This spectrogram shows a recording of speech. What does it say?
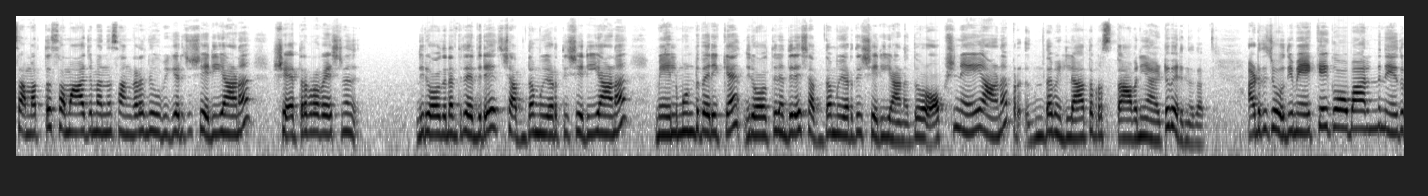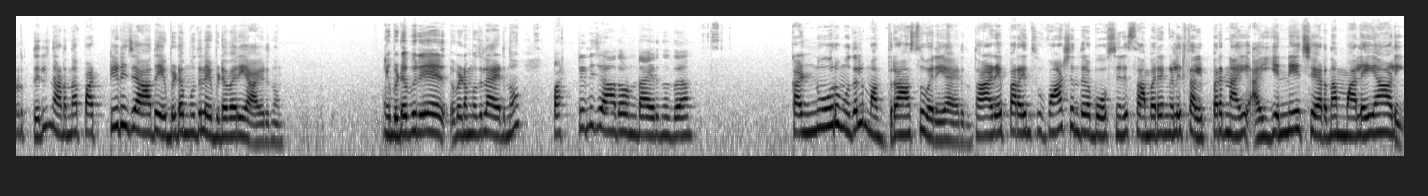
സമത്വ സമാജം എന്ന സംഘടന രൂപീകരിച്ചു ശരിയാണ്. ക്ഷേത്രപ്രവേശന നിരോധനത്തിനെതിരെ ശബ്ദമുയർത്തി ശരിയാണ്. മേൽമുണ്ട് ധരിക്കാൻ നിരോധനത്തിനെതിരെ ശബ്ദമുയർത്തി ശരിയാണ്. ഓപ്ഷൻ എ ആണ്. ബന്ധമില്ലാത്ത പ്രസ്താവനയായിട്ട് വരുന്നത്. അടുത്ത ചോദ്യം എ കെ ഗോപാലന്റെ നേതൃത്വത്തിൽ നടന്ന പട്ടിണി ജാഥ എവിടെ മുതൽ എവിടെ വരെ ആയിരുന്നു? എവിടെ വരെ എവിടെ മുതലായിരുന്നു പട്ടിണി ജാഥ ഉണ്ടായിരുന്നത്? കണ്ണൂർ മുതൽ മദ്രാസ് വരെയായിരുന്നു. താഴെ പറയുന്ന സുഭാഷ് ചന്ദ്രബോസിന്റെ സമരങ്ങളിൽ തൽപരനായി ഐ എൻ എ ചേർന്ന മലയാളി.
